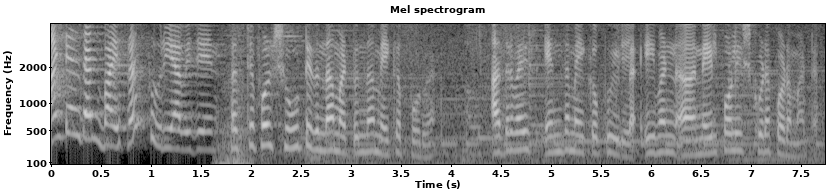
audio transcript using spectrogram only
until then bye from Surya Vijayan. First of all shoot இருந்தால் மட்டும்தான் மேக்கப் போடுவேன். அதர்வைஸ் எந்த மேக்கப்பும் இல்லை. ஈவன் நெயில் பாலிஷ் கூட போட மாட்டேன்.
